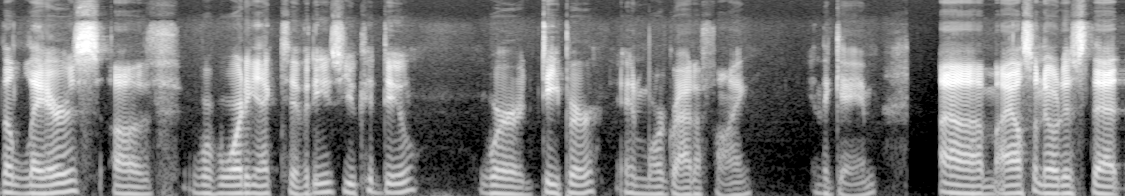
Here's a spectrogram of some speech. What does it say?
the layers of rewarding activities you could do were deeper and more gratifying in the game. Um, I also noticed that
